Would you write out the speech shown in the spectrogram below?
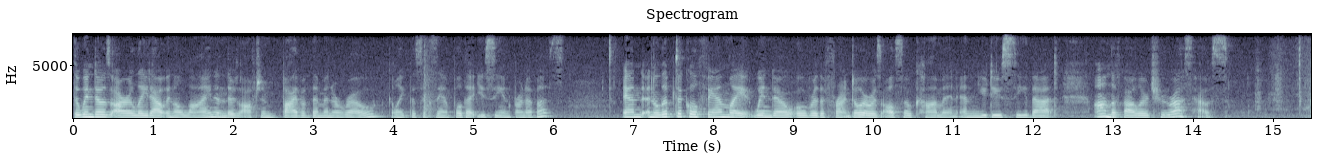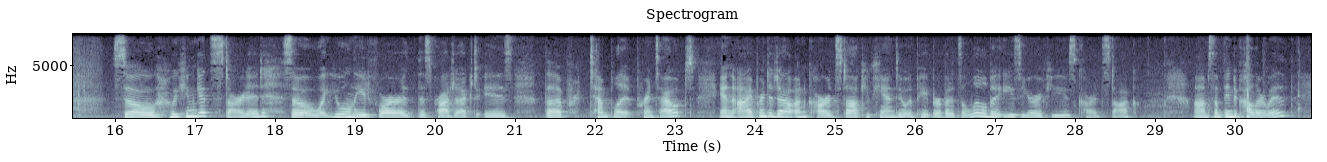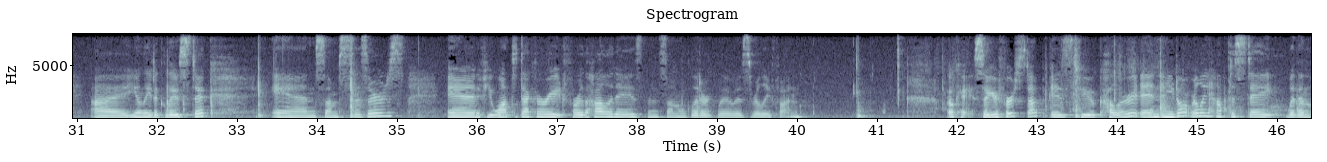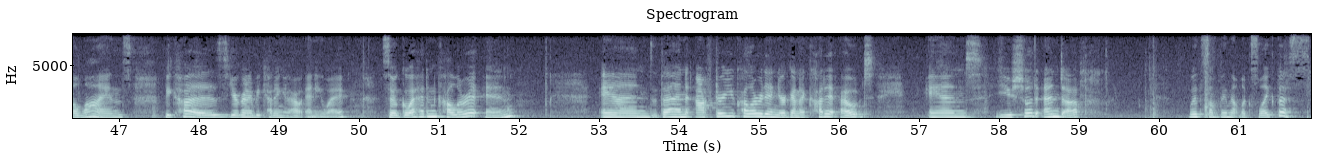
The windows are laid out in a line and there's often five of them in a row, like this example that you see in front of us. And an elliptical fanlight window over the front door was also common, and you do see that on the Fowler True Ross house. So we can get started. So what you will need for this project is the pr template printout. And I printed out on cardstock. You can do it with paper, but it's a little bit easier if you use cardstock um, something to color with. Uh, you'll need a glue stick and some scissors. And if you want to decorate for the holidays, then some glitter glue is really fun. Okay, so your first step is to color it in, and you don't really have to stay within the lines because you're going to be cutting it out anyway. So go ahead and color it in. And then after you color it in, you're going to cut it out, and you should end up with something that looks like this.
